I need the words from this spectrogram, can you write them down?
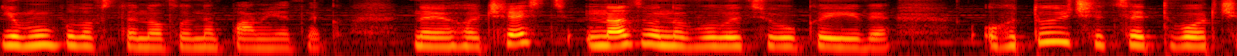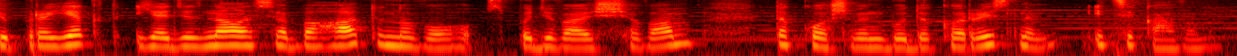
Йому було встановлено пам'ятник. На його честь названо вулицю у Києві. Готуючи цей творчий проєкт, я дізналася багато нового. Сподіваюся, що вам також він буде корисним і цікавим.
